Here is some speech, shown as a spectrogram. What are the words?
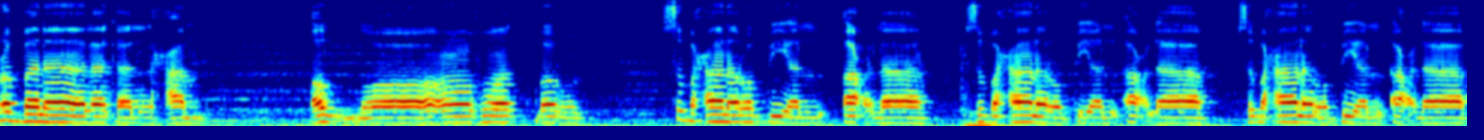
ربنا لك الحمد. الله أكبر. سبحان ربي الأعلى. سبحان ربي الأعلى. سبحان ربي الأعلى.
